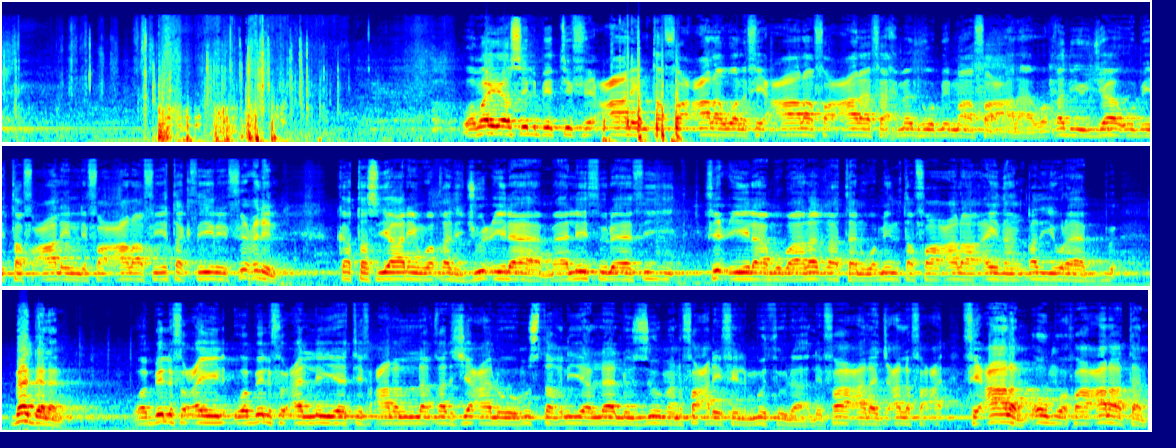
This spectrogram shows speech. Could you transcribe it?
waman yasil bitifcaalin tafacala walficaala facala faxmadhu bima facala waqad yujaau bitafcaalin lifacala fi takiiri ficlin ka tasyaarin waqad jucila maa lihulaaiyi ficila mubaalagata wamin tafacala ayda qad yuraa badalan وبالفعلية فعل لقد جعلوا مستغنيا لا لزوما فاعرف المثلى لفاعل اجعل فعالا أو مفاعلة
